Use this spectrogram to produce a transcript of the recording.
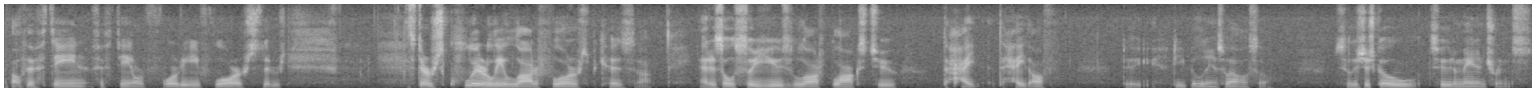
about 15, 15 or 40 floors. There's there's clearly a lot of floors because. Uh, it is also used a lot of blocks to the height the height of the the building as well so. So let's just go to the main entrance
